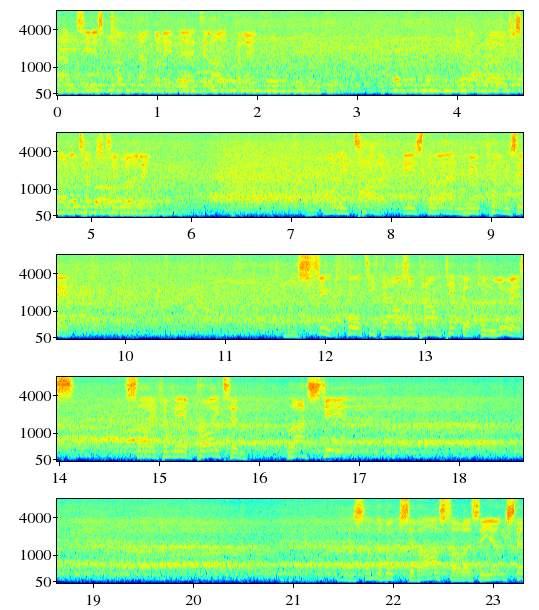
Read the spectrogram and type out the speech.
Ramsey just poked that one in there delightfully. Ugbo just gone a touch too early. And Ollie Tanner is the man who comes in. An astute £40,000 pickup from Lewes, side from near Brighton last year. On the books of Arsenal as a youngster.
